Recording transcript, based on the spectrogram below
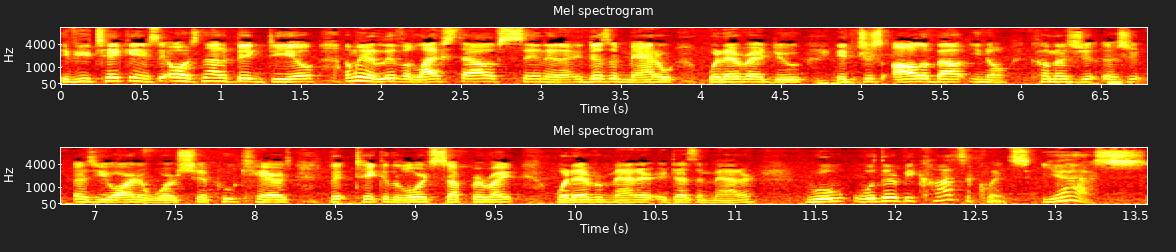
If you take it and say, "Oh, it's not a big deal. I'm going to live a lifestyle of sin, and it doesn't matter whatever I do. It's just all about you know, come as you as you, as you are to worship. Who cares? Let take the Lord's Supper, right? Whatever matter, it doesn't matter. Will will there be consequence? Yes.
